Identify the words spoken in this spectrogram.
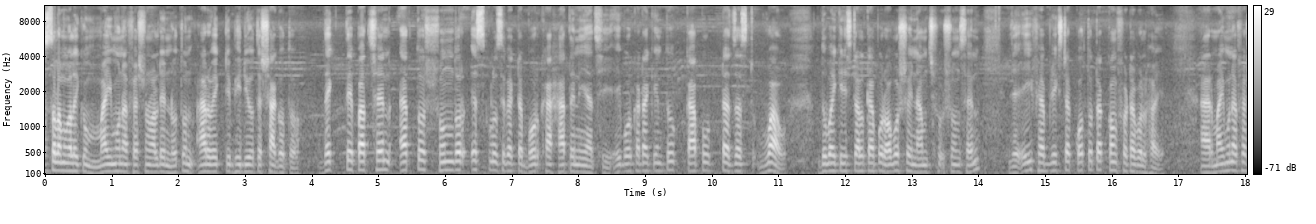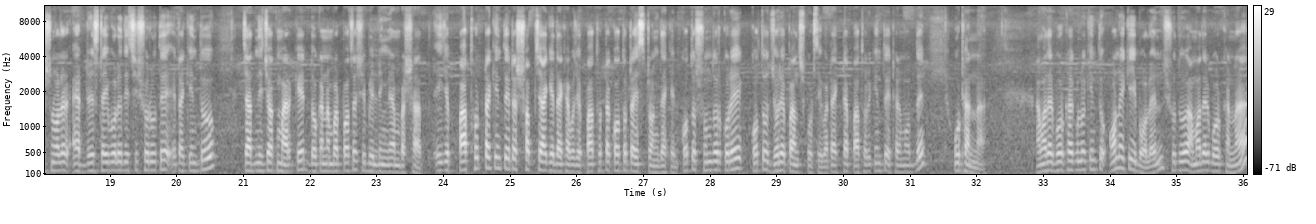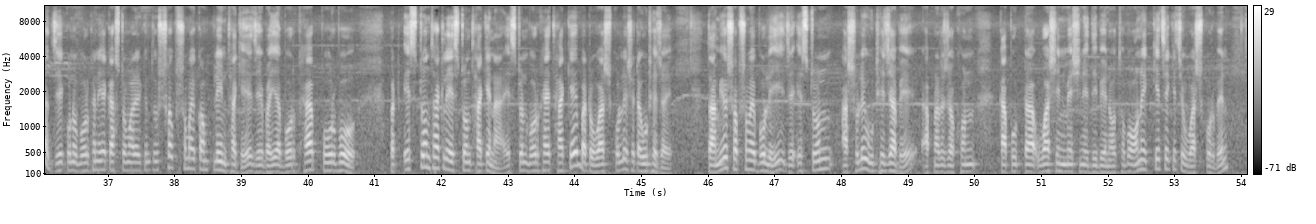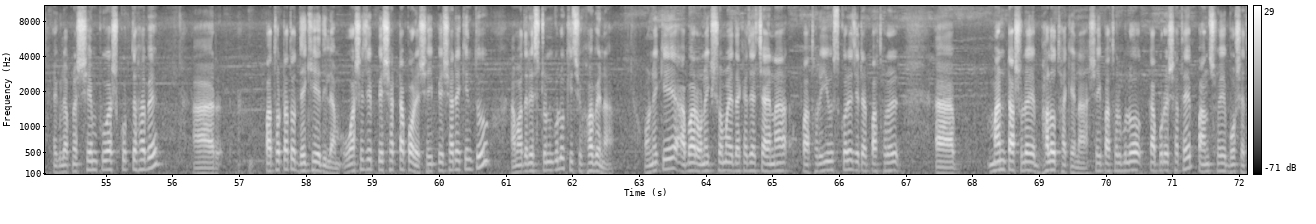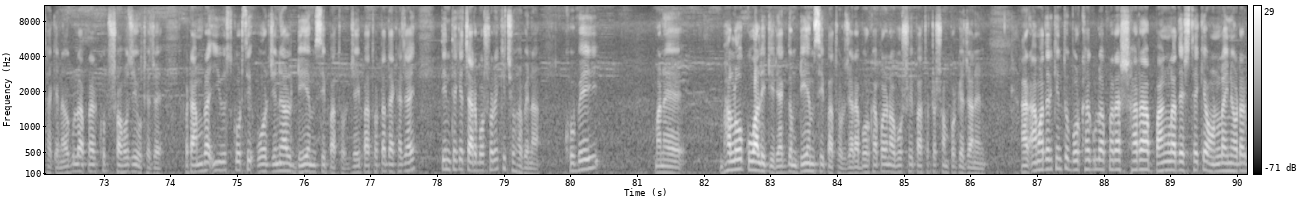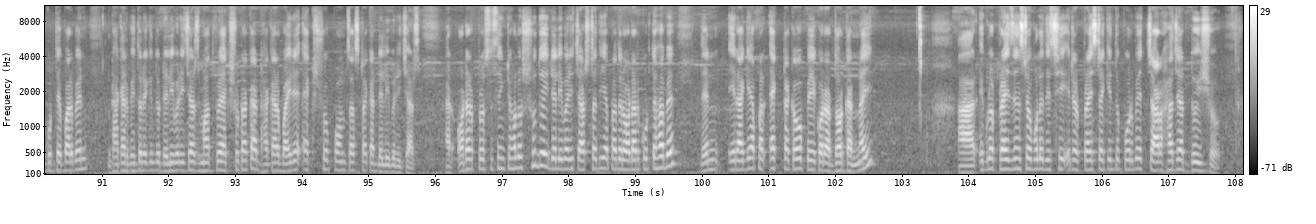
আসসালামু আলাইকুম, মাইমুনা ফ্যাশন ওয়ার্ল্ডের নতুন আরও একটি ভিডিওতে স্বাগত। দেখতে পাচ্ছেন এত সুন্দর এক্সক্লুসিভ একটা বোরখা হাতে নিয়ে আছি। এই বোরখাটা কিন্তু কাপড়টা জাস্ট ওয়াও দুবাই ক্রিস্টাল কাপড় অবশ্যই নাম শুনছেন যে এই ফ্যাব্রিক্সটা কতটা কমফোর্টেবল হয়। আর মাইমুনা ফ্যাশন ওয়ার্ল্ডের অ্যাড্রেসটাই বলে দিচ্ছি শুরুতে। এটা কিন্তু চাঁদনি চক মার্কেট, দোকান নাম্বার পঁচাশি, বিল্ডিং নাম্বার সাত। এই যে পাথরটা কিন্তু এটা সবচেয়ে আগে দেখাবো যে পাথরটা কতটা স্ট্রং দেখেন, কত সুন্দর করে কত জোরে পাঞ্চ করছে বাট একটা পাথর কিন্তু এটার মধ্যে উঠান না। আমাদের বোরখাগুলো কিন্তু অনেকেই বলেন, শুধু আমাদের বোরখা না, যে কোনো বোরখা নিয়ে কাস্টমারের কিন্তু সব সময় কমপ্লেন থাকে যে, ভাইয়া, বোরখা পরবো। বাট স্টোন থাকলে স্টোন থাকে না। স্টোন বোরখায় থাকে বাট ওয়াশ করলে সেটা উঠে যায়। তো আমিও সবসময় বলি যে স্টোন আসলে উঠে যাবে। আপনারা যখন কাপড়টা ওয়াশিং মেশিনে দিবেন অথবা অনেক কেচে কেচে ওয়াশ করবেন, এগুলো আপনার শ্যাম্পু ওয়াশ করতে হবে। আর পাথরটা তো দেখিয়ে দিলাম ওয়াশে যে প্রেশারটা পড়ে, সেই প্রেশারে কিন্তু আমাদের স্টোনগুলো কিছু হবে না। অনেকে আবার অনেক সময় দেখা যায় চায়না পাথর ইউজ করে যেটা পাথরের মানটা আসলে ভালো থাকে না। সেই পাথরগুলো কাপড়ের সাথে পাঞ্চ হয়ে বসে থাকে না। ওগুলো আপনার খুব সহজেই উঠে যায়। বাট আমরা ইউজ করছি অরিজিনাল ডিএমসি পাথর। যেই পাথরটা দেখা যায়, তিন থেকে চার বছরে কিছু হবে না। খুবই মানে ভালো কোয়ালিটির, একদম ডিএমসি পাথর, যারা বোরখা পরেন অবশ্যই পাথরটা সম্পর্কে জানেন। আর আমাদের কিন্তু বোরখাগুলো আপনারা সারা বাংলাদেশ থেকে অনলাইনে অর্ডার করতে পারবেন। ঢাকার ভিতরে কিন্তু ডেলিভারি চার্জ মাত্র একশো টাকা, ঢাকার বাইরে একশো পঞ্চাশ টাকার ডেলিভারি চার্জ। আর অর্ডার প্রসেসিংটা হলো শুধু এই ডেলিভারি চার্জটা দিয়ে আপনাদের অর্ডার করতে হবে। দেন এর আগে আপনার এক টাকাও পে করার দরকার নাই। আর এগুলোর প্রাইস রেঞ্জটাও বলে দিচ্ছি, এটার প্রাইসটা কিন্তু পড়বে চার হাজার দুইশো।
